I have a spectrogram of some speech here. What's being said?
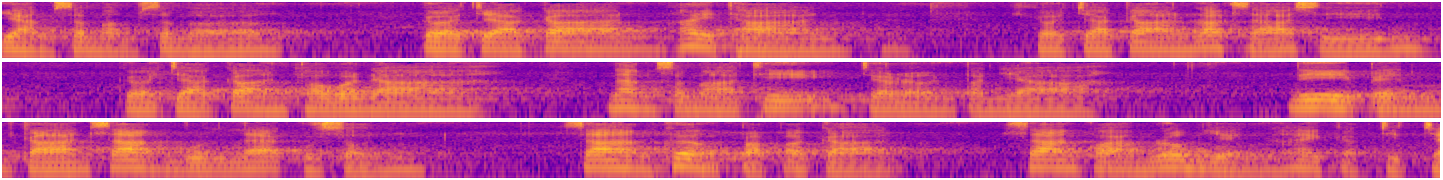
อย่างสม่ำเสมอ เกิดจากการให้ทาน เกิดจากการรักษาศีล เกิดจากการภาวนา นั่งสมาธิเจริญปัญญา นี่เป็นการสร้างบุญและกุศล สร้างเครื่องปรับอากาศ สร้างความร่มเย็นให้กับจิตใจ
